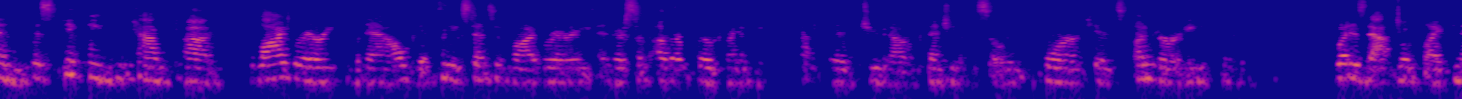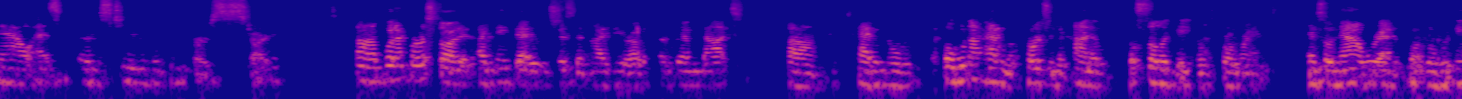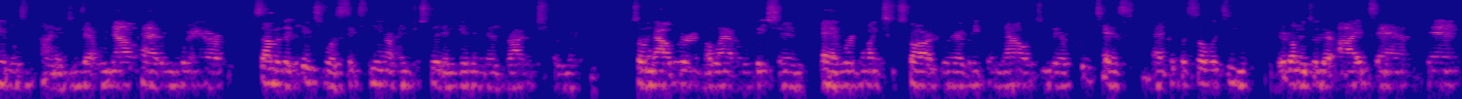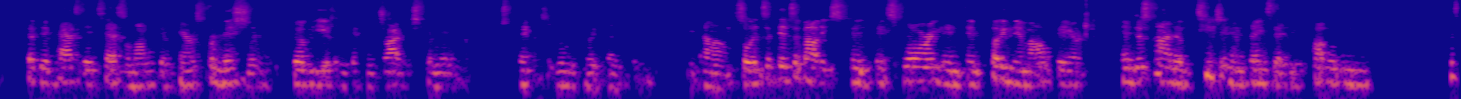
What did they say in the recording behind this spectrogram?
And this Pinckney, we have um, library now, a pretty extensive library, and there's some other programming at the juvenile detention facility for kids under 18. What does that look like now as opposed to when you first started? Um, when I first started, I think that it was just an idea of, of them not um, having no, or not having a person to kind of facilitate those programs. And so now we're at a point where we're able to kind of do that. We're now having where some of the kids who are 16 are interested in getting their driver's permit. So now we're in collaboration and we're going to start where they can now do their pre-test at the facility. Going to their eye exam. And if they pass their test along with their parents' permission, they'll be able to get the driver's permit. It's a really great thing. Um, so it's it's about ex exploring and, and putting them out there and just kind of teaching them things that they probably,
